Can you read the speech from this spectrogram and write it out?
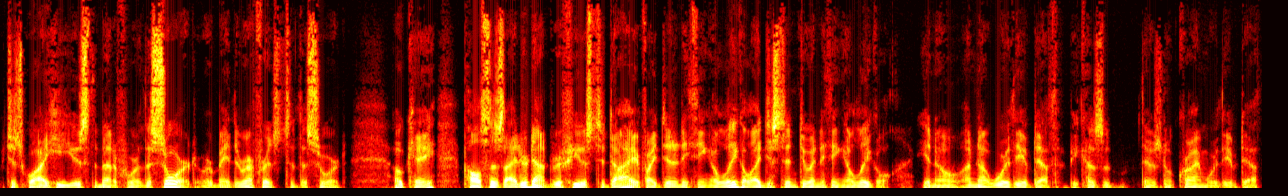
which is why he used the metaphor of the sword or made the reference to the sword. Okay, Paul says, I do not refuse to die if I did anything illegal. I just didn't do anything illegal. You know, I'm not worthy of death because of, there's no crime worthy of death.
